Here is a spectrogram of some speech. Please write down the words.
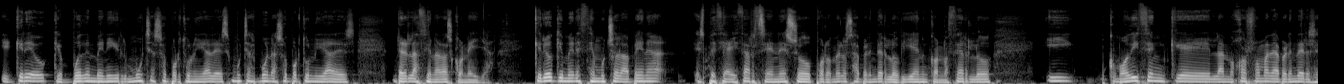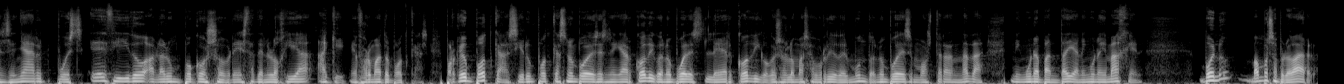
y creo que pueden venir muchas oportunidades, muchas buenas oportunidades relacionadas con ella. Creo que merece mucho la pena especializarse en eso, por lo menos aprenderlo bien, conocerlo y como dicen que la mejor forma de aprender es enseñar, pues he decidido hablar un poco sobre esta tecnología aquí, en formato podcast. ¿Por qué un podcast? Si en un podcast no puedes enseñar código, no puedes leer código, que eso es lo más aburrido del mundo, no puedes mostrar nada, ninguna pantalla, ninguna imagen. Bueno, vamos a probar.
